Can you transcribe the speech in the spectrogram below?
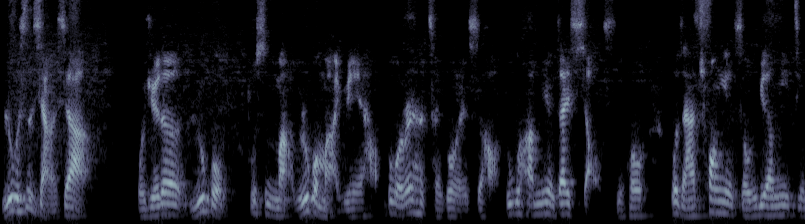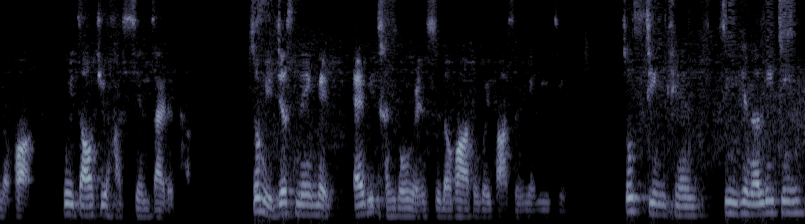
如果是想一下。我觉得，如果不是马，如果马云也好，如果任何成功人士好，如果他没有在小时候或者他创业的时候遇到逆境的话，会造就他现在的他。所以你 just name it，every 成功人士的话都会发生一个逆境。就今天今天的逆境，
